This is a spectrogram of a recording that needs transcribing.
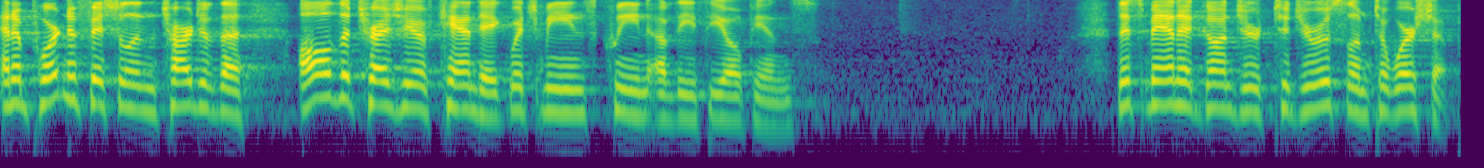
an important official in charge of the, all the treasure of Kandake, which means queen of the Ethiopians. This man had gone to Jerusalem to worship.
